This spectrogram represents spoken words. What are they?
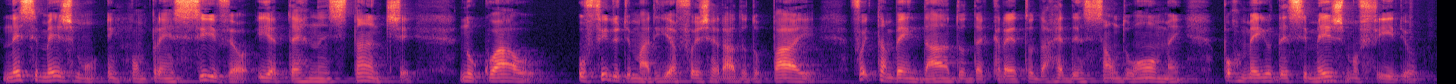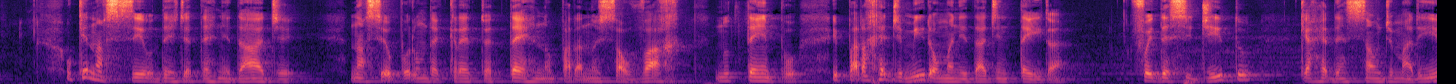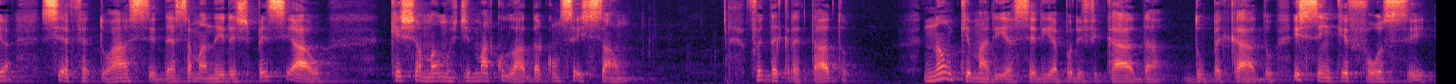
Nesse mesmo incompreensível e eterno instante, no qual o filho de Maria foi gerado do Pai, foi também dado o decreto da redenção do homem por meio desse mesmo filho. O que nasceu desde a eternidade, nasceu por um decreto eterno para nos salvar no tempo e para redimir a humanidade inteira. Foi decidido que a redenção de Maria se efetuasse dessa maneira especial, que chamamos de Imaculada Conceição foi decretado não que Maria seria purificada do pecado, e sim que fosse,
